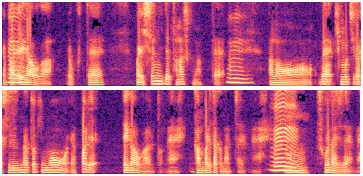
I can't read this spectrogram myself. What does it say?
やっぱり笑顔が良くて、まあ、一緒にいて楽しくなって、うん。あのーね、気持ちが沈んだ時も、やっぱり笑顔があるとね、頑張りたくなっちゃうよね。うん。すごい大事だよね。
